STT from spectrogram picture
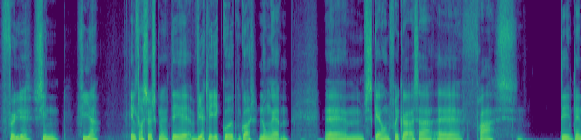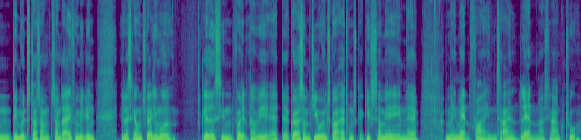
følge sine fire ældre søskende? Det er virkelig ikke gået dem godt, nogen af dem. Øh, skal hun frigøre sig øh, fra det, den, det mønster, som, som der er i familien, eller skal hun tværtimod glæde sine forældre ved at øh, gøre, som de jo ønsker, at hun skal gifte sig med en, øh, med en mand fra hendes egen land og sin egen kultur?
